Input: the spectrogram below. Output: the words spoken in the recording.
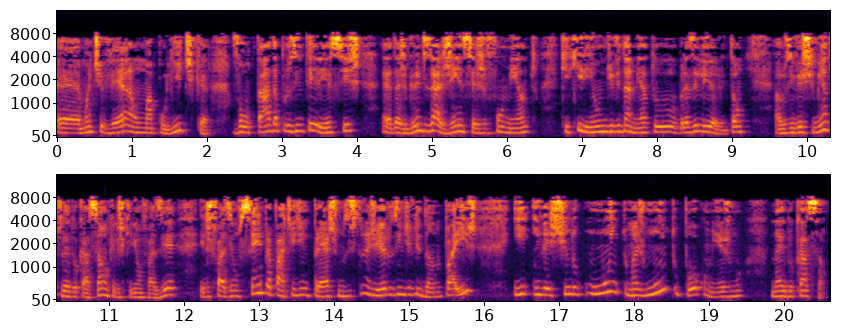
é, mantiveram uma política voltada para os interesses é, das grandes agências de fomento que queriam o endividamento brasileiro. Então, os investimentos da educação que eles queriam fazer, eles faziam sempre a partir de empréstimos estrangeiros, endividando o país e investindo muito, mas muito pouco mesmo na educação.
